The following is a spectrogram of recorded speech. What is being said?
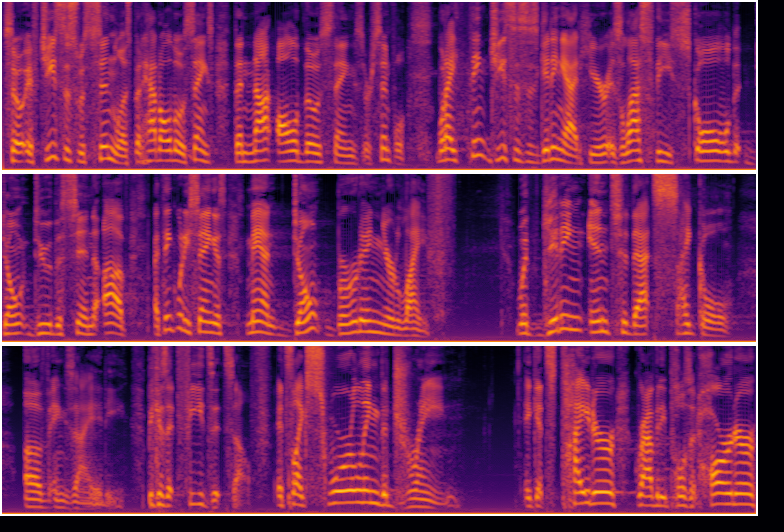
so if Jesus was sinless but had all those things, then not all of those things are sinful. What I think Jesus is getting at here is less the scold, don't do the sin of. I think what he's saying is, man, don't burden your life with getting into that cycle of anxiety because it feeds itself. It's like swirling the drain. It gets tighter, gravity pulls it harder,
